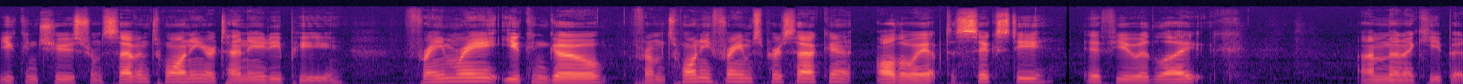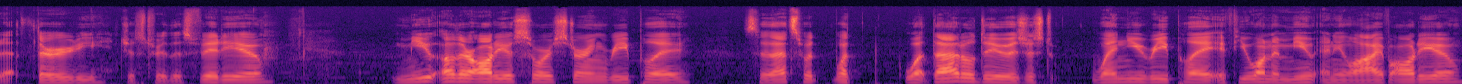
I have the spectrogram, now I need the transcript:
You can choose from 720 or 1080p. Frame rate, you can go from 20 frames per second all the way up to 60 if you would like. I'm going to keep it at 30 just for this video. Mute other audio source during replay. So that's what, what, what that'll do is just when you replay, if you want to mute any live audio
